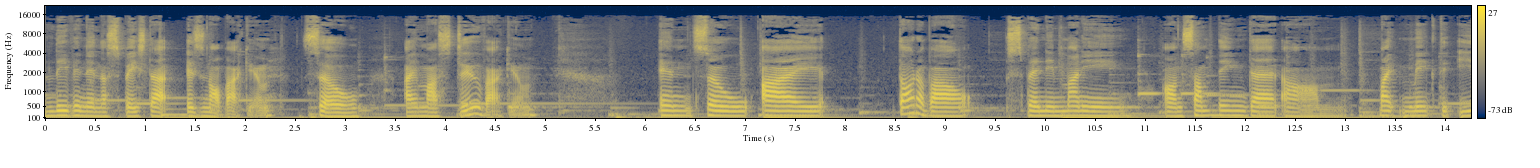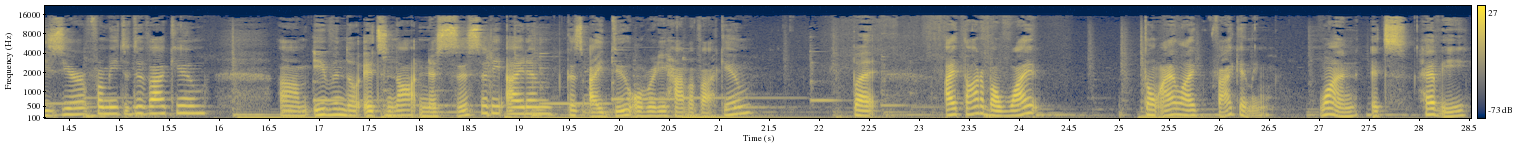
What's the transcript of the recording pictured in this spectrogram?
living in a space that is not vacuum. So I must do vacuum. And so I thought about spending money on something that um, might make it easier for me to do vacuum. Um, even though it's not a necessity item because I do already have a vacuum. But I thought about why don't I like vacuuming? One, it's heavy.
